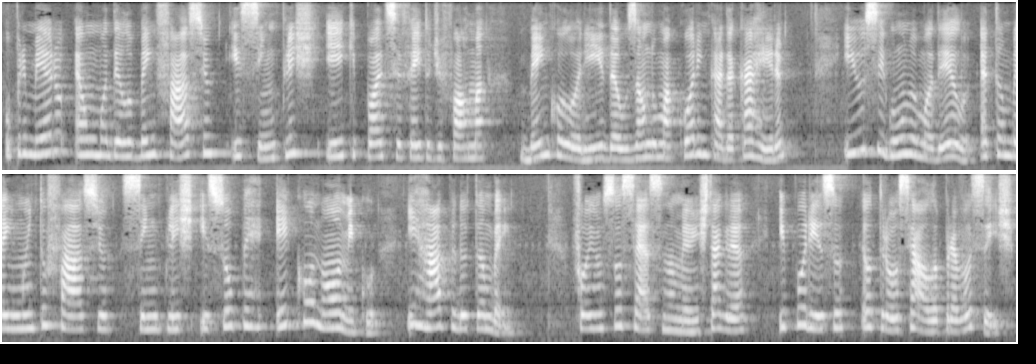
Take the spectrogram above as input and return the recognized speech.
O primeiro é um modelo bem fácil e simples e que pode ser feito de forma bem colorida, usando uma cor em cada carreira. E o segundo modelo é também muito fácil, simples e super econômico e rápido também. Foi um sucesso no meu Instagram e por isso eu trouxe a aula para vocês.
